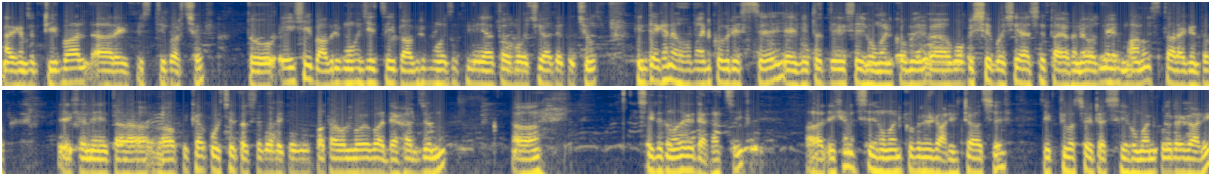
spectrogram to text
আর এখানে টিবাল আর এই বুঝতে পারছ তো এই সেই বাবরি মসজিদ যে বাবরি মসজিদ নিয়ে এত হয়েছে এত কিছু, কিন্তু এখানে হুমায়ুন কবির এসছে, এর ভিতর দিয়ে সেই হুমায়ুন কবির অফিসে বসে আছে তাই ওখানে অনেক মানুষ, তারা কিন্তু এখানে তারা অপেক্ষা করছে, তার সাথে হয়তো কথা বলব বা দেখার জন্য। সেটা তোমাদেরকে দেখাচ্ছি। আর এখানে সেই হুমায়ুন কবিরের গাড়িটা আছে, দেখতে পাচ্ছ এটা সেই হুমায়ুন কবিরের গাড়ি।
